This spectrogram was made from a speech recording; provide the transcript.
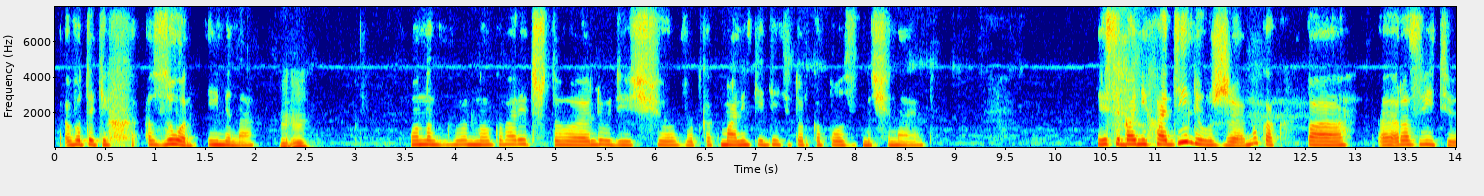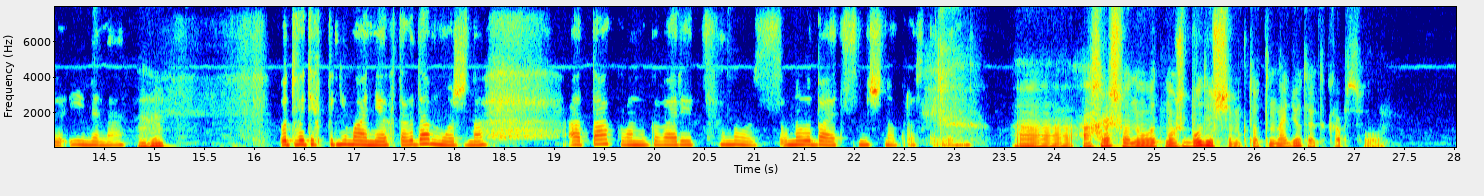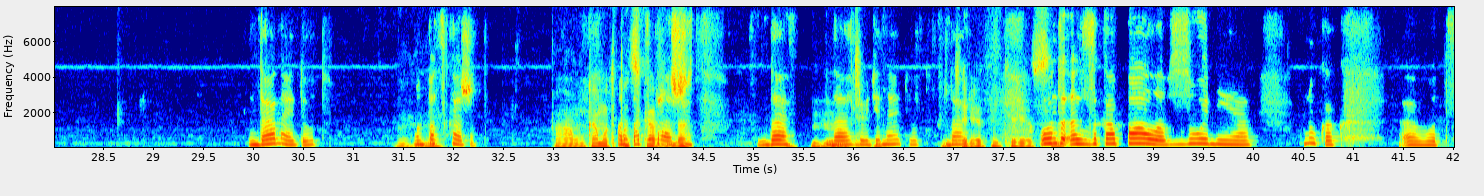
вот этих зон именно. Угу. Он, он говорит, что люди еще, вот как маленькие дети, только ползать начинают. Если бы они ходили уже, ну как по э, развитию именно, угу вот в этих пониманиях, тогда можно. А так он говорит, ну, он улыбается смешно просто. А, а хорошо, ну вот может в будущем кто-то найдет эту капсулу? Да, найдут. Угу. Он подскажет. А, он кому-то он подскажет, подскажет, да? Да, угу. да, люди найдут. Интерес, да. Интересно. Он э, закопал в зоне, ну, как э, вот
